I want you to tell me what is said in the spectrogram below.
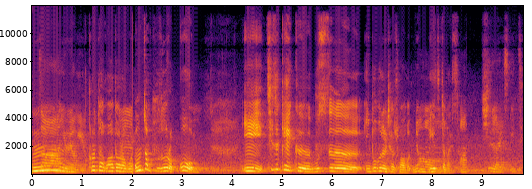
음, 유명해요. 그렇다고 하더라고요. 음. 엄청 부드럽고 이 치즈케이크 무스 이 부분을 제가 좋아하거든요. 어. 이게 진짜 맛있어. 아, she likes it.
